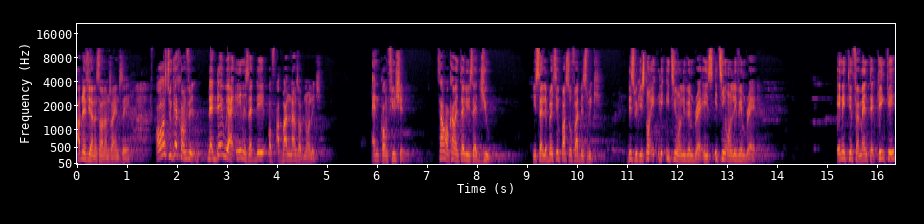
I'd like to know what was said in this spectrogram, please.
I don't know if you understand what I'm trying to say. Or else you get confused. The day we are in is a day of abundance of knowledge and confusion. Someone will come and tell you he's a Jew. He's celebrating Passover this week. This week he's not eating unleavened bread. He's eating unleavened bread. Anything fermented, kenkey,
